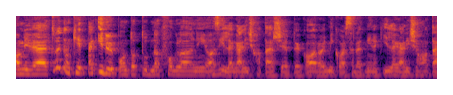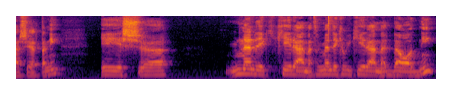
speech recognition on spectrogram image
amivel tulajdonképpen időpontot tudnak foglalni az illegális határsértők arra, hogy mikor szeretnének illegálisan határsérteni, és menedéki kérelmet, vagy menedékjogi kérelmet beadni.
